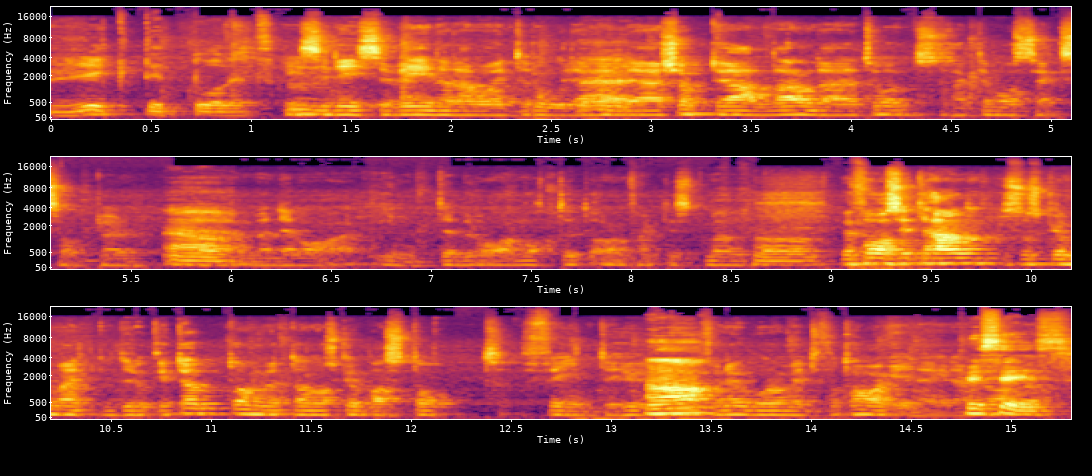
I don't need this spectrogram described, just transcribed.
riktigt dåligt. ACDC-vinerna var inte roliga heller. Jag köpte ju alla de där. Jag tror som sagt det var sex sorter. Ja. Eh, Men det var inte bra något utav dem faktiskt. Men Ja. med facit i hand så skulle man inte druckit upp dem utan de skulle bara stått fint i hyllan. Ja. För nu går de inte att få tag i längre. Precis.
